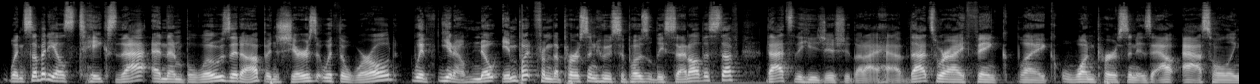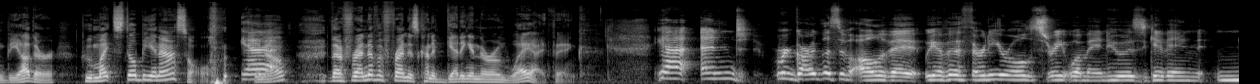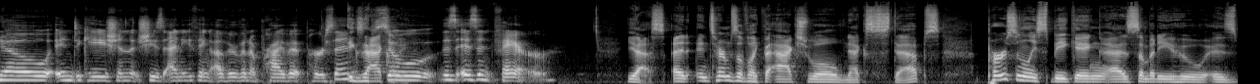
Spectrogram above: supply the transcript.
when somebody else takes that and then blows it up and shares it with the world with, you know, no input from the person who supposedly said all this stuff, that's the huge issue that I have. That's where I think like one person is out assholing the other who might still be an asshole. Yeah. you know? The friend of a friend is kind of getting in their own way, I think. Yeah, and regardless of all of it, we have a 30 year old straight woman who is given no indication that she's anything other than a private person. Exactly. So this isn't fair. Yes. And in terms of like the actual next steps, personally speaking, as somebody who is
